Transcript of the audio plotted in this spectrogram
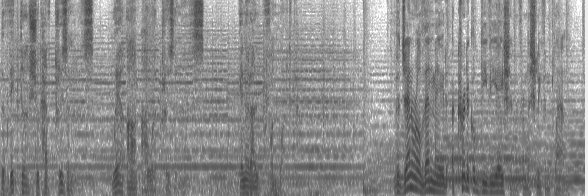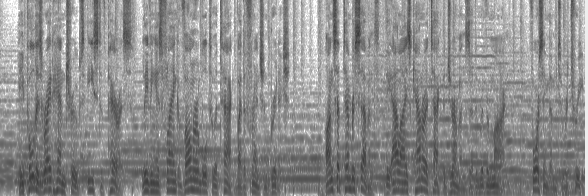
The victor should have prisoners. Where are our prisoners? General von Moltke. The general then made a critical deviation from the Schlieffen Plan. He pulled his right-hand troops east of Paris, leaving his flank vulnerable to attack by the French and British. On September 7th, the Allies counterattacked the Germans at the River Marne, forcing them to retreat.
